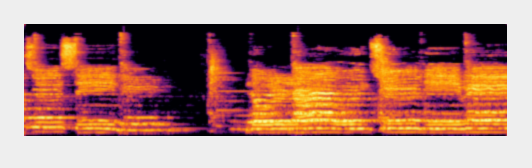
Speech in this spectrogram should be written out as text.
주시는 놀라운 주님의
